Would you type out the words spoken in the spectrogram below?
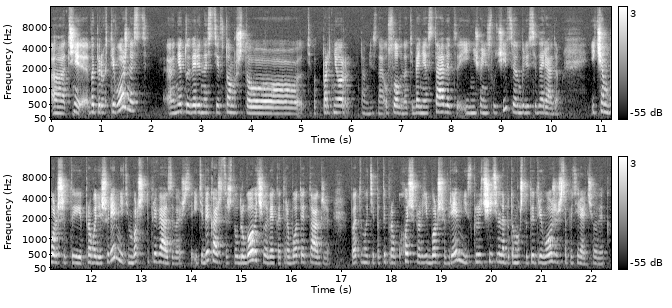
а, точнее, во-первых, тревожность, нет уверенности в том, что типа партнер, там, не знаю, условно тебя не оставит и ничего не случится, и он будет всегда рядом. И чем больше ты проводишь времени, тем больше ты привязываешься. И тебе кажется, что у другого человека это работает так же. Поэтому, типа, ты хочешь проводить больше времени исключительно потому, что ты тревожишься потерять человека.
